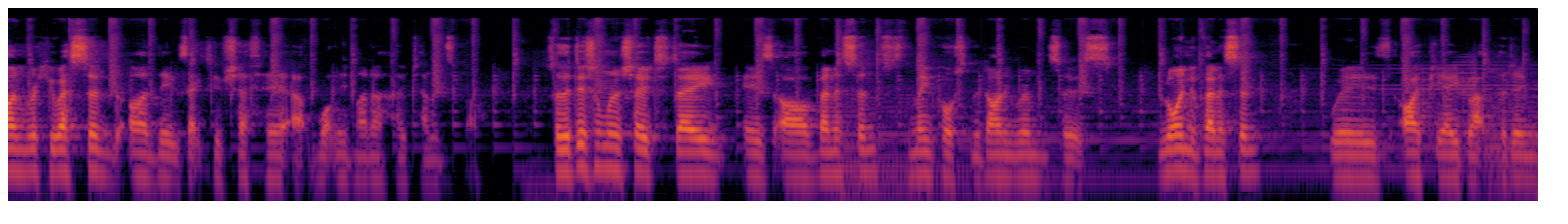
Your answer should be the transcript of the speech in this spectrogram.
I'm Ricki Weston, I'm the executive chef here at Whatley Manor Hotel and Spa. So the dish I'm going to show you today is our venison, it's the main portion of the dining room, so it's loin of venison with IPA black pudding,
